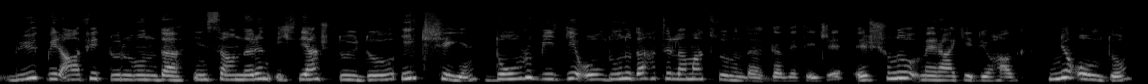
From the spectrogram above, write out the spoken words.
büyük bir afet durumunda insanların ihtiyaç duyduğu ilk şeyin doğru bilgi olduğunu da hatırlamak zorunda gazeteci. E, şunu merak ediyor halk ne oldu,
